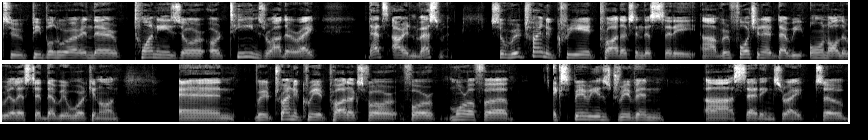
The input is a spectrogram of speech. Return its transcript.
to people who are in their 20s or or teens rather, right? That's our investment. So we're trying to create products in this city. Uh, we're fortunate that we own all the real estate that we're working on, and we're trying to create products for for more of a experience driven uh, settings, right? So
